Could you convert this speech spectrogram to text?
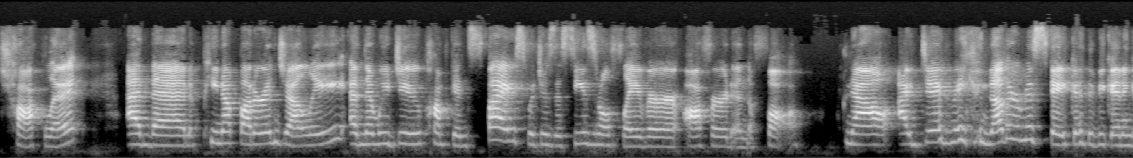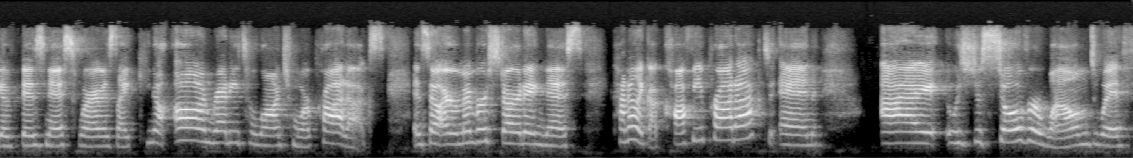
chocolate and then peanut butter and jelly. And then we do pumpkin spice, which is a seasonal flavor offered in the fall. Now, I did make another mistake at the beginning of business where I was like, you know, oh, I'm ready to launch more products. And so I remember starting this kind of like a coffee product. And I was just so overwhelmed with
